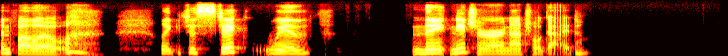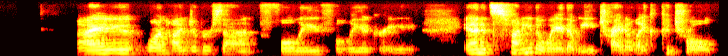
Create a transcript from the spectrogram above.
and follow? like, just stick with na- nature, our natural guide. I 100% fully, fully agree. And it's funny the way that we try to like control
